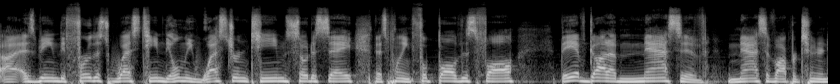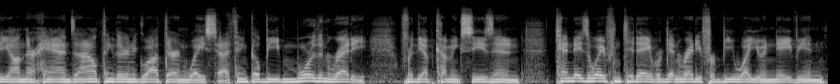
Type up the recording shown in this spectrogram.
uh, as being the furthest west team, the only Western team, so to say, that's playing football this fall they have got a massive, massive opportunity on their hands, and I don't think they're going to go out there and waste it. I think they'll be more than ready for the upcoming season. 10 days away from today, we're getting ready for BYU and Navy, and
